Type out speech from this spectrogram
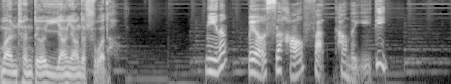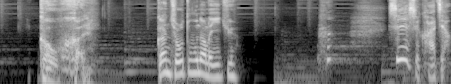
万晨得意洋洋的说道。“你呢，没有丝毫反抗的余地。”够狠！甘球嘟囔了一句。“哼，谢谢夸奖。”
